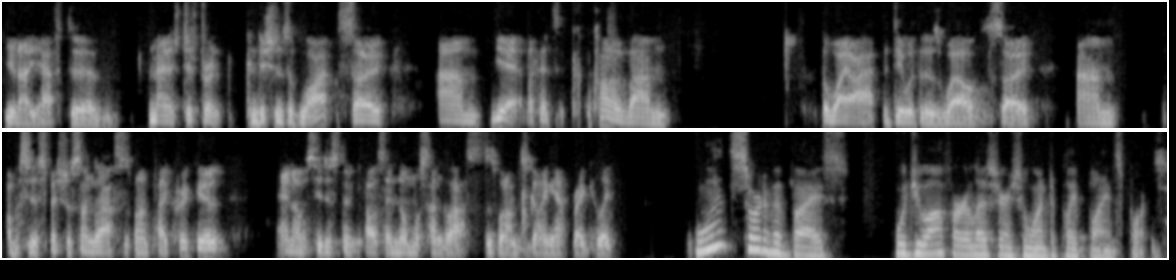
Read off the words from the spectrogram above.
you know, you have to manage different conditions of light. So, um, yeah, like that's kind of um, the way I have to deal with it as well. So, um, obviously, the special sunglasses when I play cricket, and obviously, just the, I would say normal sunglasses is what I'm just going out regularly. What sort of advice would you offer our listeners who want to play blind sports?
